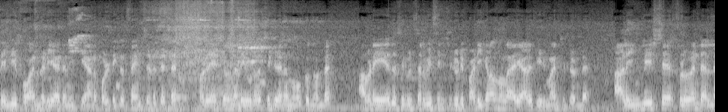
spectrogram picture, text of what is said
ഡൽഹി പോകാൻ റെഡിയായിട്ട് നിൽക്കുകയാണ്. പൊളിറ്റിക്കൽ സയൻസ് എടുത്തിട്ട് അവിടെ ഏറ്റവും നല്ല യൂണിവേഴ്സിറ്റി തന്നെ നോക്കുന്നുണ്ട്. അവിടെ ഏത് സിവിൽ സർവീസ് ഇൻസ്റ്റിറ്റ്യൂട്ടിൽ പഠിക്കണം എന്നുള്ള കാര്യം ആൾ തീരുമാനിച്ചിട്ടുണ്ട്. ആൾ ഇംഗ്ലീഷ് ഫ്ലുവന്റ് അല്ല.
